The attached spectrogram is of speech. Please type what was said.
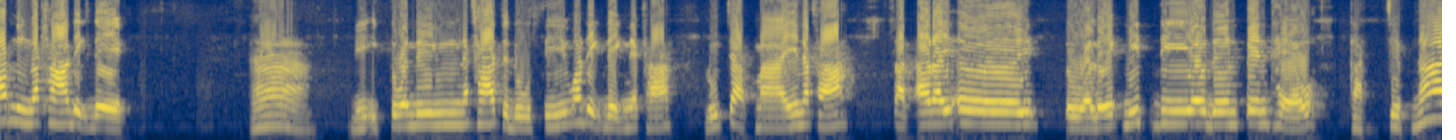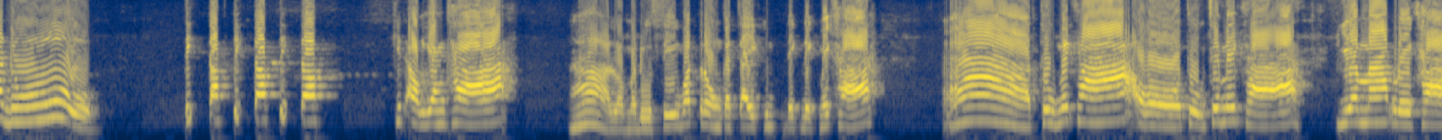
าพหนึ่งนะคะ เด็กๆ อ่า มีอีกตัวหนึ่งนะคะ จะดูซิว่าเด็กๆเนี่ยคะ รู้จักไหมนะคะ สัตว์อะไรเอ่ย ตัวเล็กนิดเดียวเดินเป็นแถวกัดเจ็บหน้าดู ติ๊กตักติ๊กตักติ๊กตักคิดออกยังคะอ่าเรามาดูซิว่าตรงกับใจคุณเด็กๆไหมคะอ่าถูกไหมคะ โอ้โหถูกใช่ไหมคะ เยี่ยมมากเลยค่ะ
